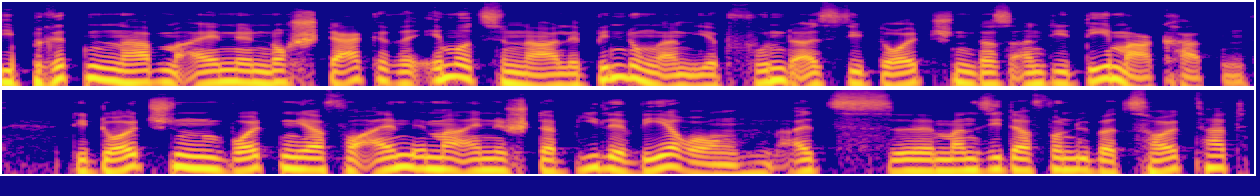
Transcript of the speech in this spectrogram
die Briten haben eine noch stärkere emotionale Bindung an ihr Pfund, als die Deutschen das an die D-Mark hatten. Die Deutschen wollten ja vor allem immer eine stabile Währung. Als äh, man sie davon überzeugt hat,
